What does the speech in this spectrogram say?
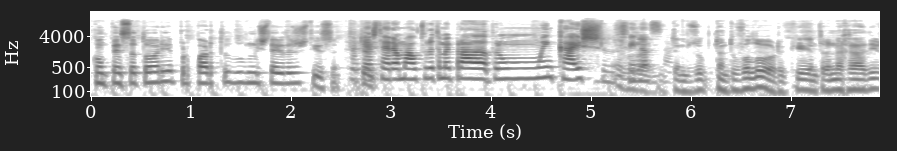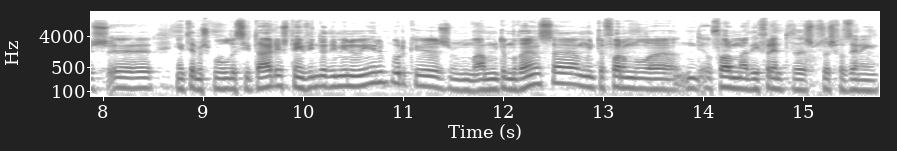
compensatória por parte do Ministério da Justiça. Porque esta era uma altura também para, para um encaixe é financeiro. Temos, portanto, o valor que entra nas rádios eh, em termos publicitários tem vindo a diminuir porque há muita mudança, há muita fórmula, forma diferente das pessoas fazerem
